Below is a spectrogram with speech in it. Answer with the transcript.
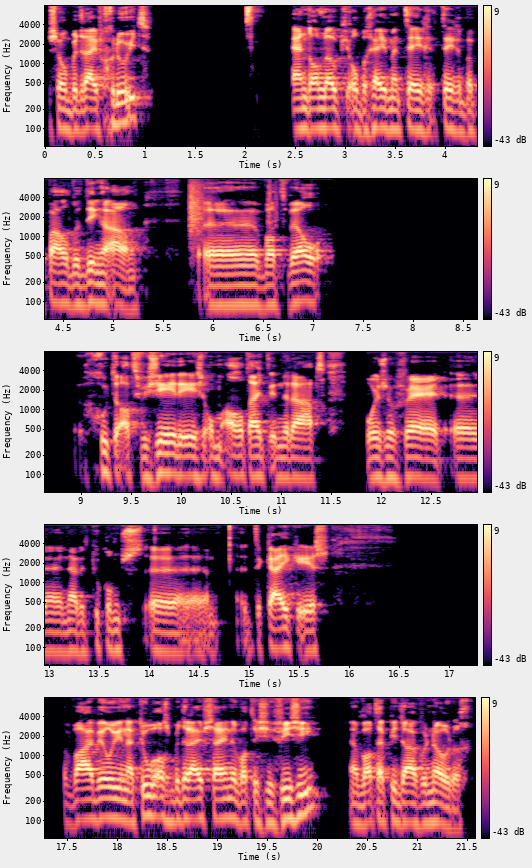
zo'n bedrijf groeit. En dan loop je op een gegeven moment tegen, tegen bepaalde dingen aan. Uh, wat wel goed te adviseren is om altijd inderdaad, voor zover naar de toekomst te kijken is waar wil je naartoe als bedrijf zijnde? Wat is je visie? En wat heb je daarvoor nodig?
